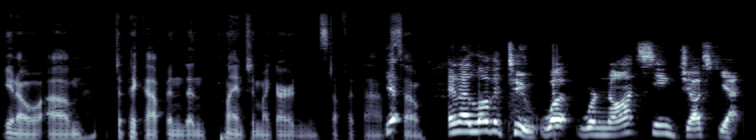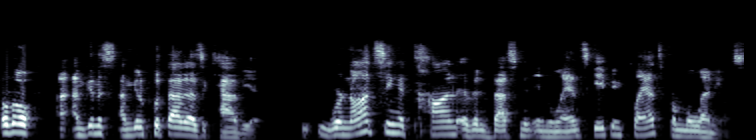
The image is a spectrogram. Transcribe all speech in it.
you know, um, to pick up and then plant in my garden and stuff like that. Yeah. So, and I love it too. What we're not seeing just yet, although I'm gonna I'm gonna put that as a caveat. We're not seeing a ton of investment in landscaping plants from millennials.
